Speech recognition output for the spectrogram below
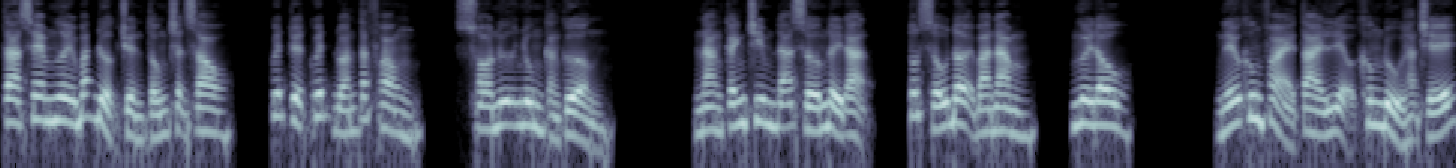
Ta xem ngươi bắt được truyền tống trận sau, quyết tuyệt quyết đoán tác phong, so nữ nhung càng cường. Nàng cánh chim đã sớm đầy đạn, tốt xấu đợi 3 năm, ngươi đâu? Nếu không phải tài liệu không đủ hạn chế,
